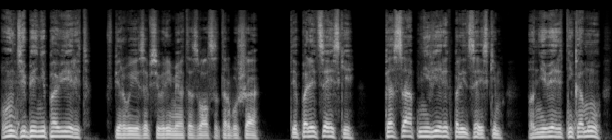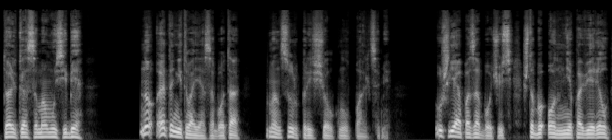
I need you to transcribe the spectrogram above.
«Он тебе не поверит», — впервые за все время отозвался Тарбуша. «Ты полицейский. Касап не верит полицейским. Он не верит никому, только самому себе. Но это не твоя забота», — Мансур прищелкнул пальцами. «Уж я позабочусь, чтобы он мне поверил,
